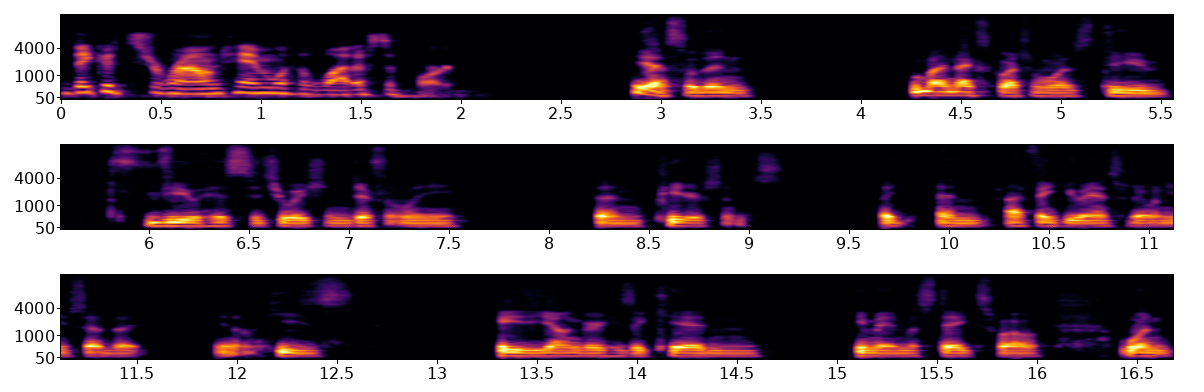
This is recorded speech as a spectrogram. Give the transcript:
they could surround him with a lot of support Yeah, so then my next question was do you view his situation differently than Peterson's? Like and I think you answered it when you said that, you know, he's he's younger, he's a kid and he made mistakes. Well, when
